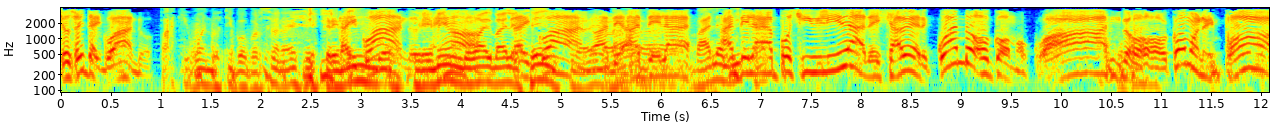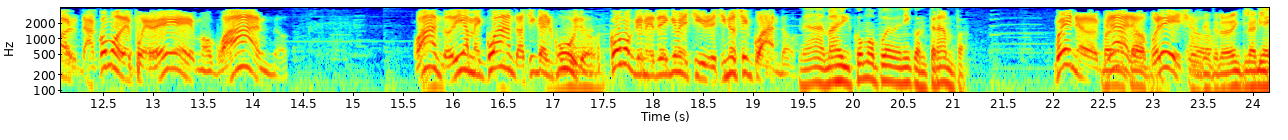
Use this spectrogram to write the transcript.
Yo soy Taekwondo. Pa, qué buenos tipo de personas. Ese Sí. es tremendo. Taekwondo, tremendo, señor. va, va la Taekwondo, esencia. eh. Ante, va. ante la, Va la ante la posibilidad de saber cuándo o cómo. ¿Cuándo? ¿Cómo no importa? ¿Cómo después vemos? ¿Cuándo? ¿Cuándo? Dígame cuándo, así calculo. ¿Cómo que me, de qué me sirve si no sé cuándo? Nada más, ¿y cómo puede venir con trampa? Bueno, Bueno, claro, por ello. Aunque te lo den clarito.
